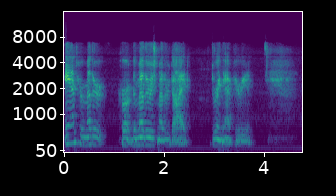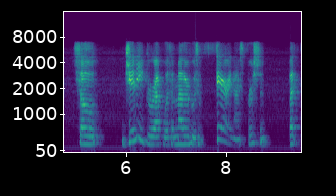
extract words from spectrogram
and her mother, her the mother's mother died during that period. So Jenny grew up with a mother who was a very nice person, but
